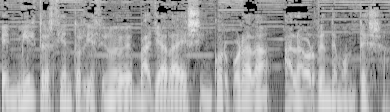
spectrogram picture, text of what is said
En 1319 Vallada es incorporada a la Orden de Montesa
